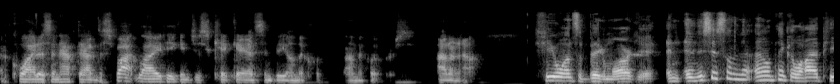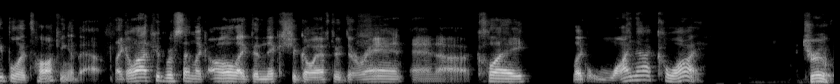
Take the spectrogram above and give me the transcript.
Kawhi doesn't have to have the spotlight. He can just kick ass and be on the on the Clippers. I don't know. He wants a big market. And and this is something that i don't think a lot of people are talking about. Like a lot of people are saying like oh like the Knicks should go after Durant and uh Clay. Like why not Kawhi? True.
